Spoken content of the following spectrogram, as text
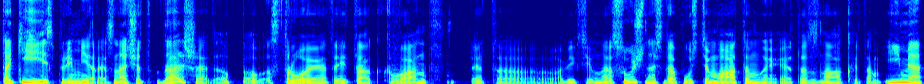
Такие есть примеры. Значит, дальше, строя это и так, квант — это объективная сущность, допустим, атомы — это знак и там имя.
